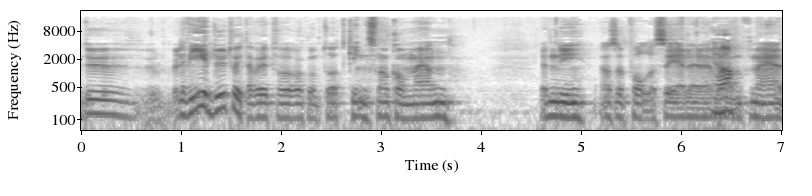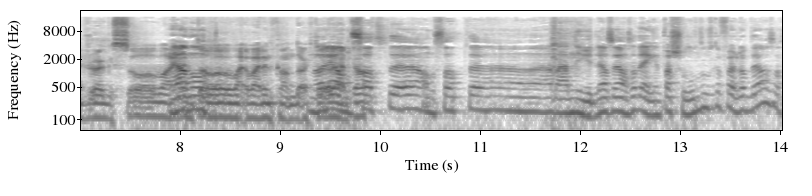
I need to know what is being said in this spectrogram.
du Eller vi, du tweeta vel ut på vår konto at Kings nå kom med en en ny altså policy eller Ja. med drugs og violent, Ja, nå- og violent conduct. Nå har det ansatt, eh, ansatt ja, Det er nydelig. altså jeg har ansatt egen person som skal følge opp det. altså,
